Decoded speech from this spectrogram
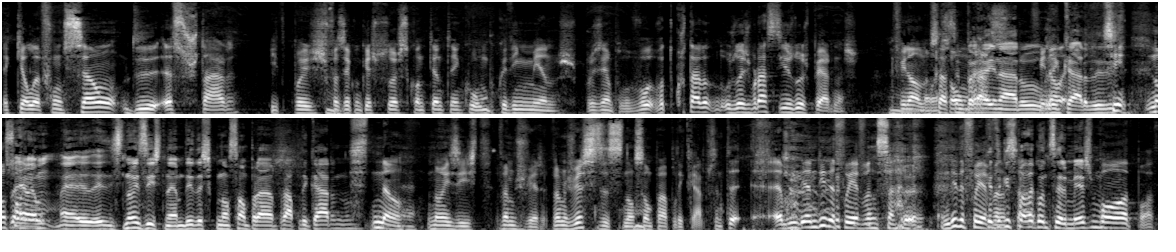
aquela função de assustar e depois fazer com que as pessoas se contentem com um bocadinho menos. Por exemplo, vou-te cortar os dois braços e as duas pernas. Afinal, não, Está é só sempre um a reinar o Afinal, Ricardo. Sim, não só é, eu... é, isso não existe, não é? Medidas que não são para, para aplicar. Não, não, não existe. Vamos ver. Vamos ver se, se não são para aplicar. Portanto, a, a medida foi avançada. A medida foi Quer dizer avançada. que isso pode acontecer mesmo? Pode, pode.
